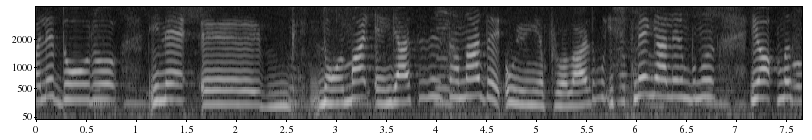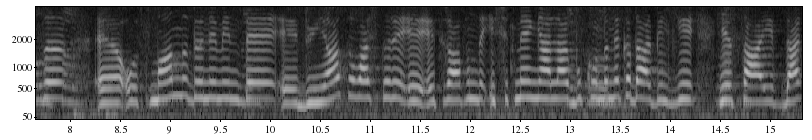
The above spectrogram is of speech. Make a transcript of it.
istikbale doğru yine e, normal engelsiz insanlar da oyun yapıyorlardı. Bu işitme engellerin bunu yapması e, Osmanlı döneminde e, dünya savaşları e, etrafında işitme engeller bu konuda ne kadar bilgiye sahipler.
